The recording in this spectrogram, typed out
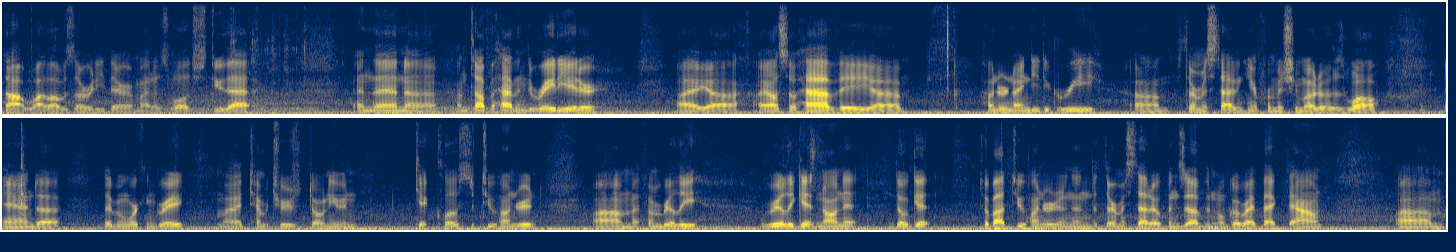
thought while I was already there, I might as well just do that. And then uh, on top of having the radiator, I, uh, I also have a uh, 190 degree um, thermostat in here from Mishimoto as well. And uh, they've been working great. My temperatures don't even get close to 200. Um, if I'm really, really getting on it, they'll get to about 200 and then the thermostat opens up and we'll go right back down. Um,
